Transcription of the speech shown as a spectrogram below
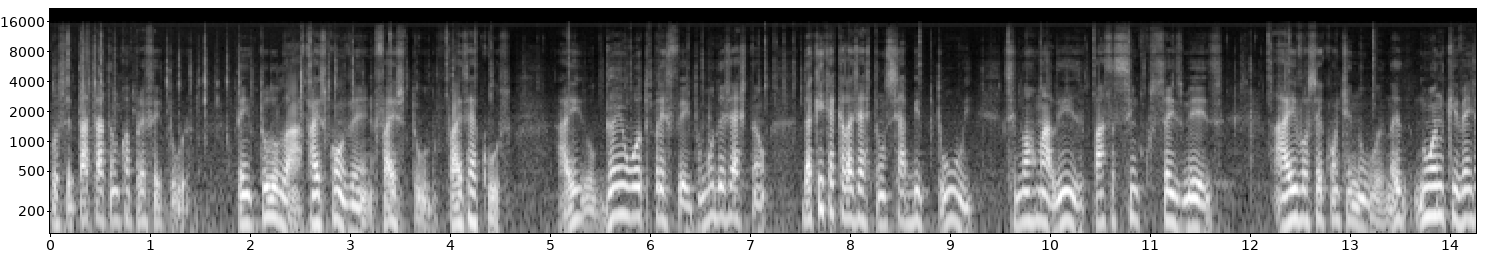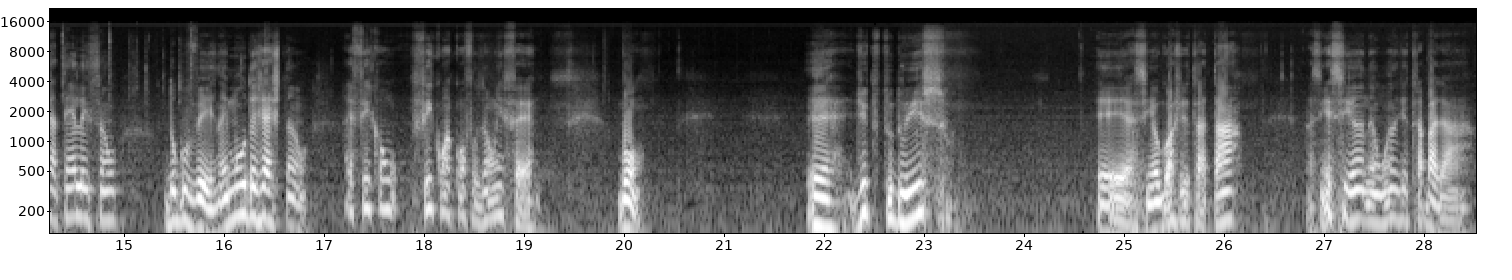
você está tratando com a prefeitura. Tem tudo lá, faz convênio, faz tudo, faz recurso. Aí ganha o outro prefeito, muda a gestão. Daqui que aquela gestão se habitue, se normalize, passa cinco, seis meses. Aí você continua. Né? No ano que vem já tem eleição do governo, aí muda a gestão. Aí fica, um, fica uma confusão, um inferno. Bom, é, dito tudo isso, é, assim, eu gosto de tratar, assim, esse ano é um ano de trabalhar,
